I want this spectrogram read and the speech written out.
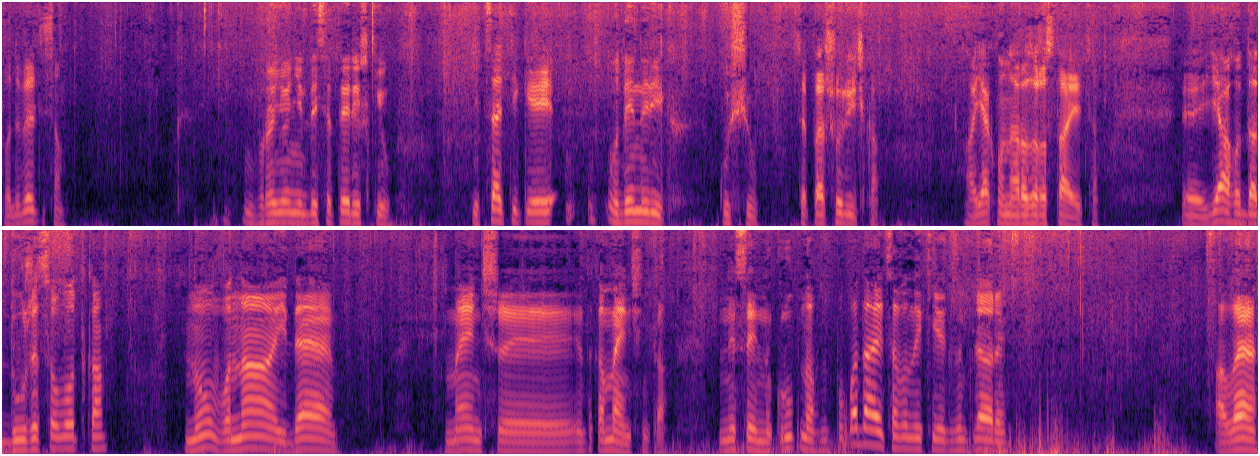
подивитися, в районі 10 ріжків. І це тільки один рік кущу. Це першорічка. А як вона розростається? Е, Ягода дуже солодка, але вона йде менше, така меншенька, не сильно крупна. Попадаються великі екземпляри, але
